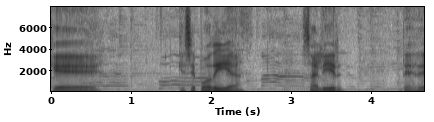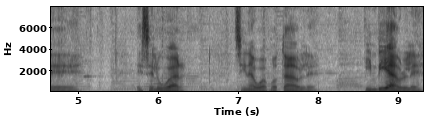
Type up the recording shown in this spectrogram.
que, que se podía salir desde ese lugar sin agua potable, inviable,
